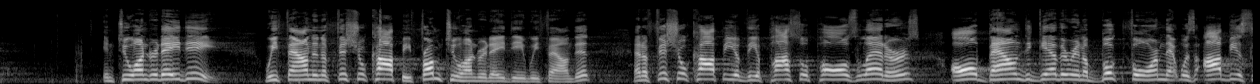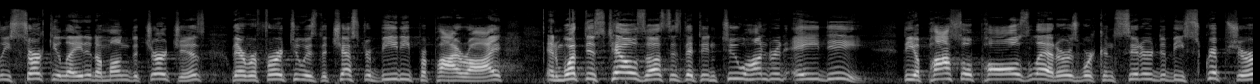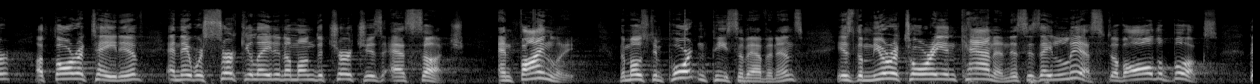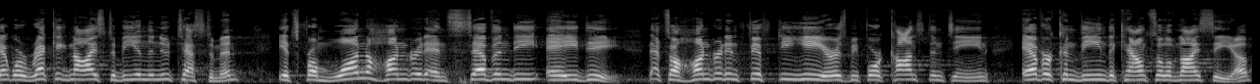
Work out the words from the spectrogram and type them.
In 200 AD, we found an official copy, from 200 AD, we found it, an official copy of the Apostle Paul's letters, all bound together in a book form that was obviously circulated among the churches. They're referred to as the Chester Beatty Papyri. And what this tells us is that in 200 AD, the Apostle Paul's letters were considered to be scripture, authoritative, and they were circulated among the churches as such. And finally, the most important piece of evidence is the Muratorian canon. This is a list of all the books that were recognized to be in the New Testament. It's from 170 AD. That's 150 years before Constantine ever convened the Council of Nicaea.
